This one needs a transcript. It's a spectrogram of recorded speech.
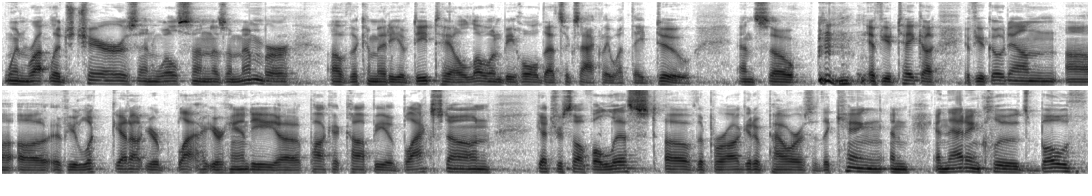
when Rutledge chairs and Wilson is a member of the committee of detail, lo and behold, that's exactly what they do. And so, if you take a, if you go down, uh, uh, if you look, get out your black, your handy uh, pocket copy of Blackstone, get yourself a list of the prerogative powers of the king, and and that includes both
